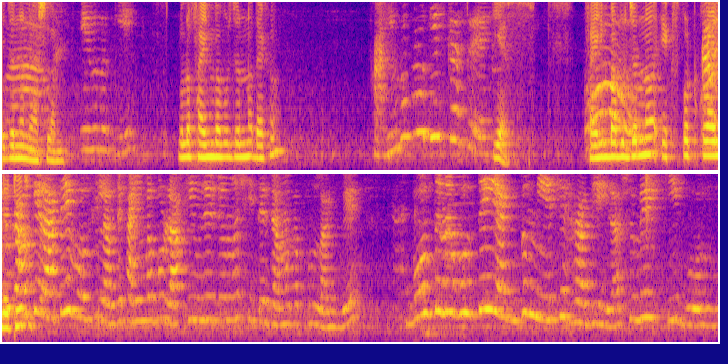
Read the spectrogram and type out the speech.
এই জন্য নিয়ে আসলাম। এগুলো ফাহিম বাবুর জন্য দেখো। ফাহিম বাবুর গিফট আছে? ইয়েস ফাহিম বাবুর জন্য এক্সপোর্ট কোয়ালিটির কালকে রাতেই বলছিলাম যে ফাহিম বাবুর রাফিউজের জন্য শীতের জামা কাপড় লাগবে। বলতে না বলতেই একদম নিয়ে এসে হাজির। আসলে কি বলব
